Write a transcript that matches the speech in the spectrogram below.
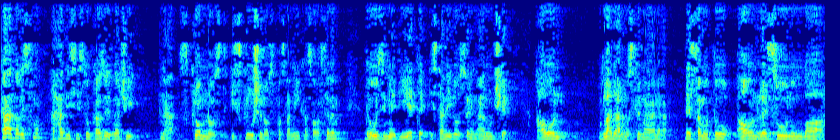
Kazali smo da hadis isto ukazuje znači na skromnost i skrušenost poslanika s.a.v. da uzime dijete i stavi ga u svoje naručje, a on vladar muslimana, ne samo to, a on Resulullah,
